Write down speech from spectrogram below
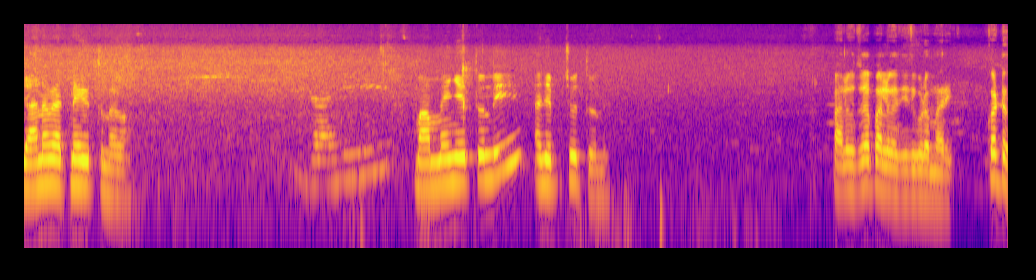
జానవి అట్నే చెప్తున్నారు మా అమ్మ ఏం చెప్తుంది? అని చెప్పి చూస్తుంది. పలుకుతుందా పలుగుతుంది ఇది కూడా మరి. కొట్టు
